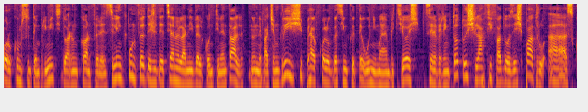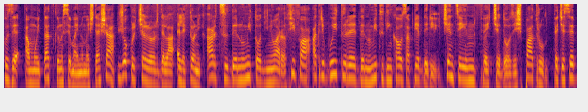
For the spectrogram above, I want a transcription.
Oricum suntem primiți doar în Conference Link, un fel de județeană la nivel continental. Nu ne facem griji și pe acolo găsim câte unii mai ambițioși. Să revenim totuși la FIFA 24. A, scuze, am uitat că nu se mai numește așa. Jocul celor de la Electronic Arts, denumit odinioară FIFA, atribuit redenumit din cauza pierderii licenței în FC24. FCSB,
